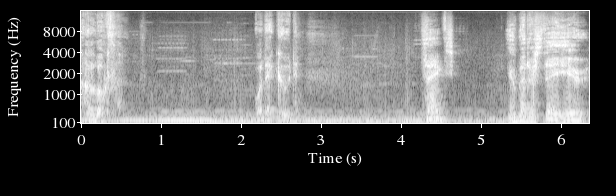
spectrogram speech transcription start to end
Unlocked. What I could. Thanks. You better stay here.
